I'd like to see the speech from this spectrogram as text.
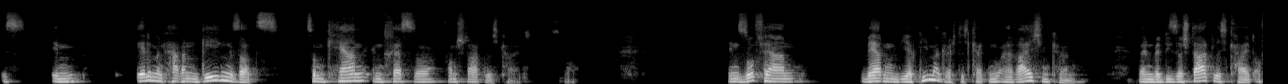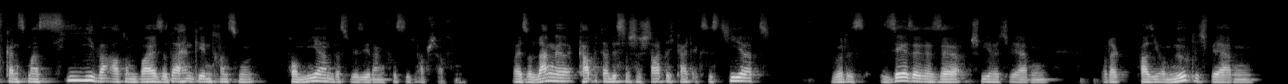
ist im elementaren Gegensatz zum Kerninteresse von Staatlichkeit. So. Insofern werden wir Klimagerechtigkeit nur erreichen können, wenn wir diese Staatlichkeit auf ganz massive Art und Weise dahingehend transformieren, dass wir sie langfristig abschaffen. Weil solange kapitalistische Staatlichkeit existiert, wird es sehr, sehr, sehr, sehr schwierig werden oder quasi unmöglich werden,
